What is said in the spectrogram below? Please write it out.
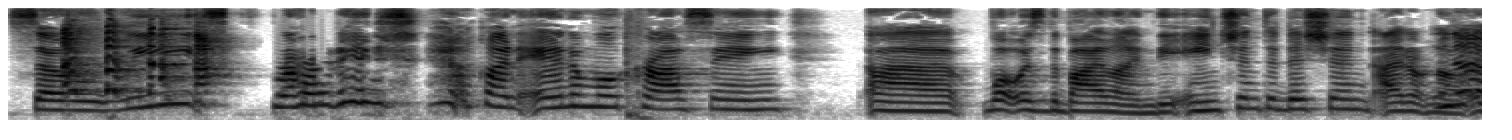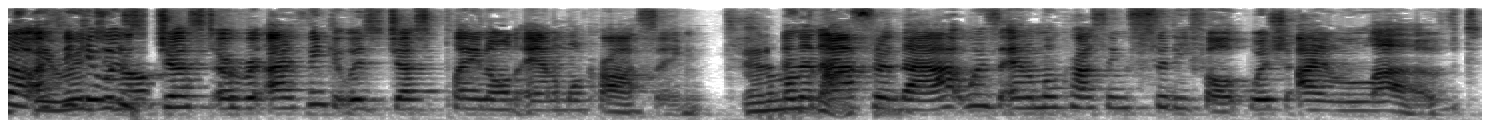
So we started on Animal Crossing. Uh, what was the byline? The Ancient Edition? I don't know. no, the I think it was original just a, I think it was just plain old Animal Crossing. Animal and then Crossing. after that was Animal Crossing City Folk, which I loved.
